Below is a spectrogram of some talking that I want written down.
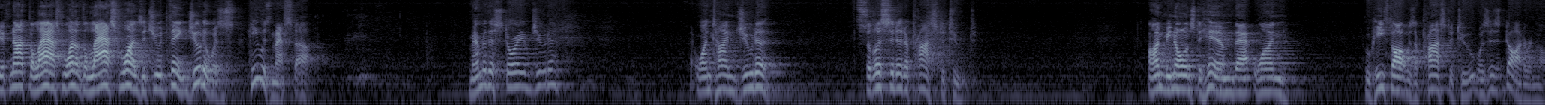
if not the last, one of the last ones that you would think. Judah was, he was messed up. Remember this story of Judah? At one time, Judah solicited a prostitute. Unbeknownst to him, that one who he thought was a prostitute was his daughter in law.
